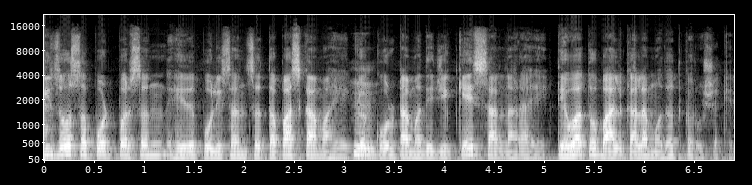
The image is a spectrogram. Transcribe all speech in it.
की जो सपोर्ट पर्सन हे पोलिसांचं तपास काम आहे किंवा कोर्टामध्ये जी केस चालणार आहे तेव्हा तो बालकाला मदत करू शकेल.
